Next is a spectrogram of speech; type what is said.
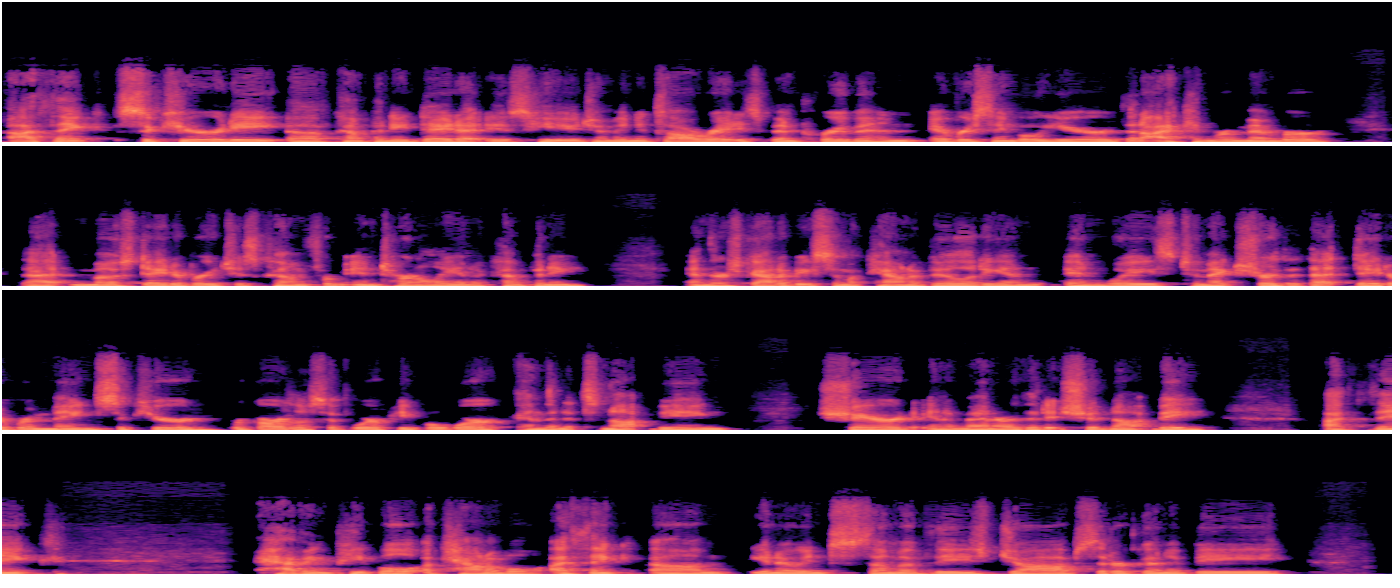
I think security of company data is huge. I mean, it's already it's been proven every single year that I can remember that most data breaches come from internally in a company and there's got to be some accountability and, and ways to make sure that that data remains secured regardless of where people work and that it's not being shared in a manner that it should not be. I think having people accountable i think um, you know in some of these jobs that are going to be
